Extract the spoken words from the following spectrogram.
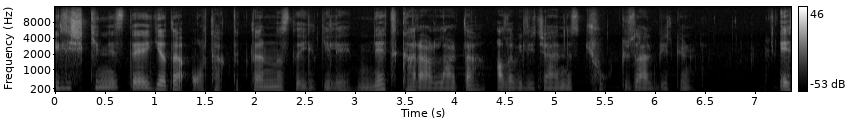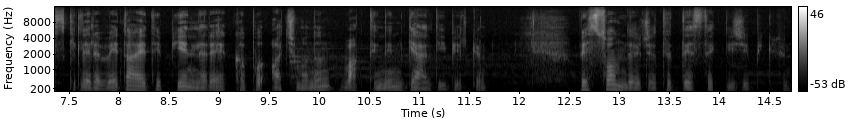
İlişkinizde ya da ortaklıklarınızla ilgili net kararlarda alabileceğiniz çok güzel bir gün. Eskilere veda edip yenilere kapı açmanın vaktinin geldiği bir gün. Ve son derece de destekleyici bir gün.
